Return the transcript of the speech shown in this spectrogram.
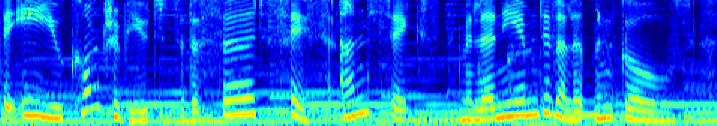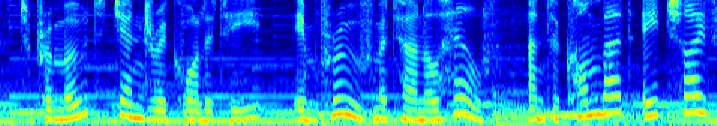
The EU contributes to the third, fifth, and sixth Millennium Development Goals to promote gender equality, improve maternal health, and to combat HIV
